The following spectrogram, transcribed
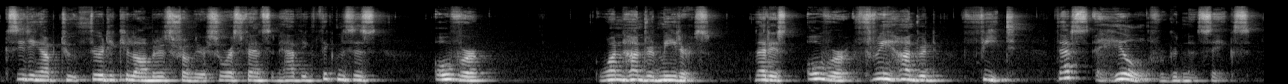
exceeding up to 30 kilometers from their source vents and having thicknesses over 100 meters. That is over 300 feet. That's a hill, for goodness sakes.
